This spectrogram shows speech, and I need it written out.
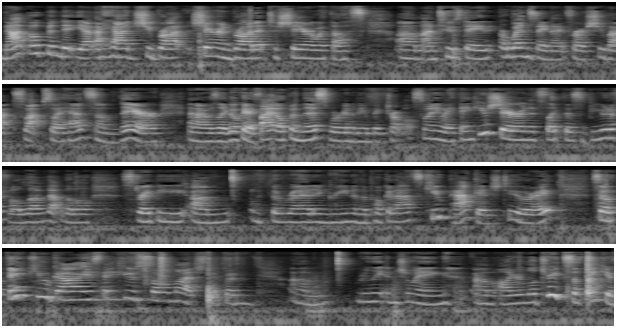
not opened it yet. I had, she brought, Sharon brought it to share with us um, on Tuesday or Wednesday night for our shoebox swap. So I had some there and I was like, okay, if I open this, we're going to be in big trouble. So anyway, thank you, Sharon. It's like this beautiful, love that little stripy um, with the red and green and the polka dots. Cute package too, right? So thank you guys. Thank you so much. They've been um, really enjoying um, all your little treats. So thank you.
